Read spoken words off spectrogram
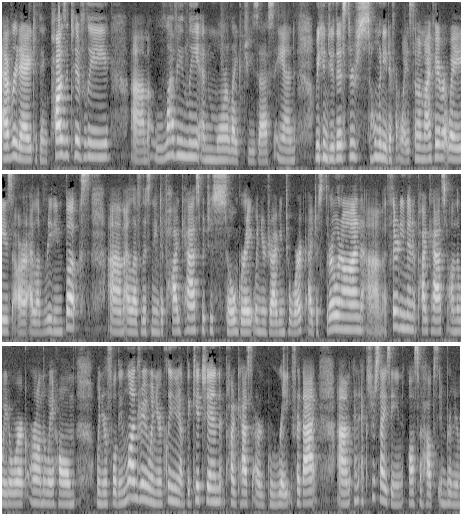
every day to think positively, um, lovingly and more like Jesus. And we can do this through so many different ways. Some of my favorite ways are I love reading books, um, I love listening to podcasts, which is so great when you're driving to work. I just throw it on um, a 30 minute podcast on the way to work or on the way home. When you're folding laundry, when you're cleaning up the kitchen, podcasts are great for that. Um, and exercising also helps improve your,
